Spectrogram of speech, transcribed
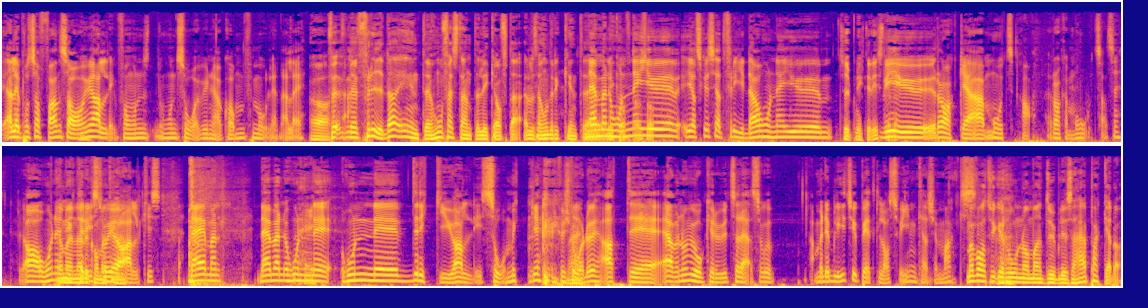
Eller på soffan sa hon ju aldrig, för hon, hon sov ju när jag kom förmodligen eller Ja. För, men Frida är inte, hon festar inte lika ofta, eller så hon dricker inte Nej men lika hon ofta är ju, jag skulle säga att Frida hon är ju Typ nykterist Vi är eller? ju raka mot, ja, raka motsatser. Ja hon är Ja, nykterist och jag det. alkis. Nej men, nej men hon, Nej. hon eh, dricker ju aldrig så mycket, förstår Nej. du? Att eh, även om vi åker ut sådär så, ja men det blir typ ett glas vin kanske max. Men vad tycker hon om att du blir så här packad då?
